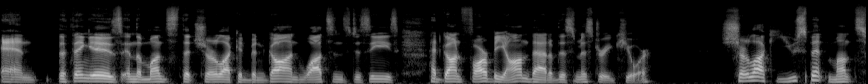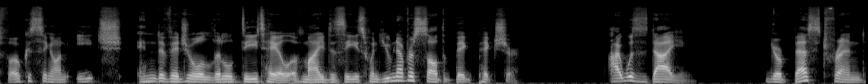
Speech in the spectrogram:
And the thing is, in the months that Sherlock had been gone, Watson's disease had gone far beyond that of this mystery cure. Sherlock, you spent months focusing on each individual little detail of my disease when you never saw the big picture. I was dying. Your best friend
